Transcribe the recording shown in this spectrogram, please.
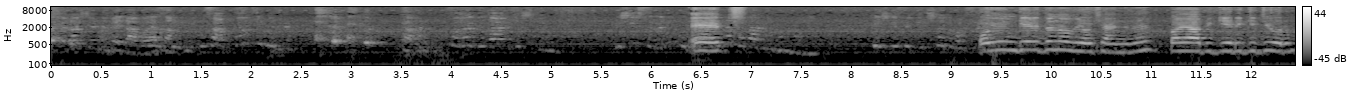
Arkadaşlarını bedava yasan. Bu saptan senin. Tamam, sana güvenmiştim. Bir şey söyledim mi? Evet. Keşke senin içine de. Oyun geriden alıyor kendini. Bayağı bir geri gidiyorum.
